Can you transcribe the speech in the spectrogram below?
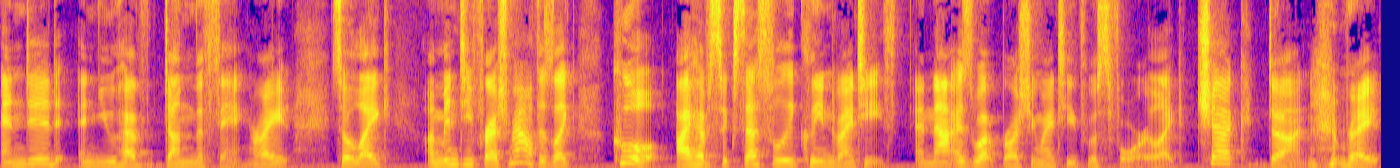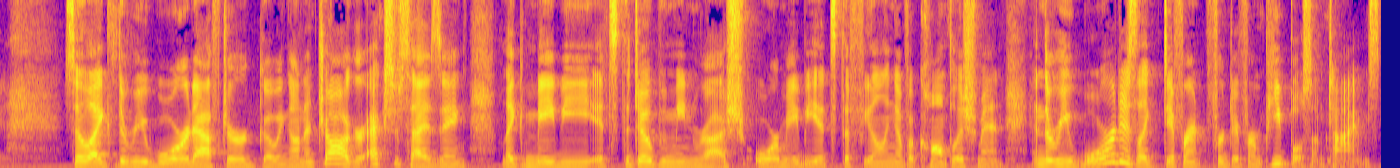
ended and you have done the thing, right? So like a minty fresh mouth is like, cool, I have successfully cleaned my teeth. And that is what brushing my teeth was for. Like, check, done, right? So, like the reward after going on a jog or exercising, like maybe it's the dopamine rush or maybe it's the feeling of accomplishment. And the reward is like different for different people sometimes.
